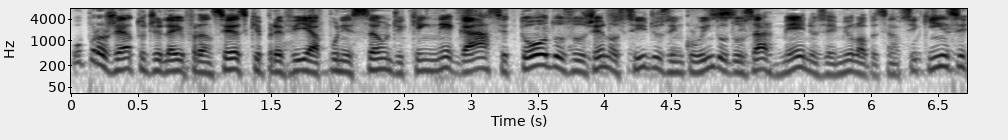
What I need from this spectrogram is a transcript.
O projeto de lei francês que previa a punição de quem negasse todos os genocídios, incluindo dos armênios em 1915,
